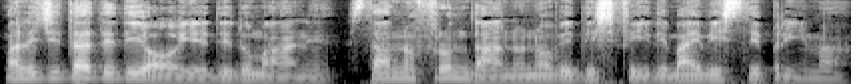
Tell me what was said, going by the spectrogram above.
Ma le citate di oggi e di domani stanno affrontando nuove sfide mai viste prima.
